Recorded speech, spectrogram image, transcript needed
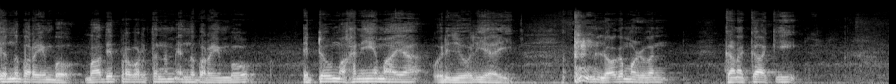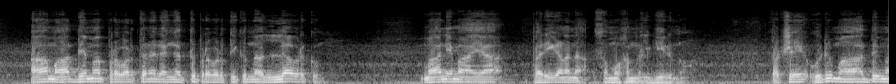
എന്ന് പറയുമ്പോൾ മാധ്യമപ്രവർത്തനം എന്ന് പറയുമ്പോൾ ഏറ്റവും മഹനീയമായ ഒരു ജോലിയായി ലോകം മുഴുവൻ കണക്കാക്കി ആ മാധ്യമ പ്രവർത്തന രംഗത്ത് പ്രവർത്തിക്കുന്ന എല്ലാവർക്കും മാന്യമായ പരിഗണന സമൂഹം നൽകിയിരുന്നു. പക്ഷേ ഒരു മാധ്യമ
